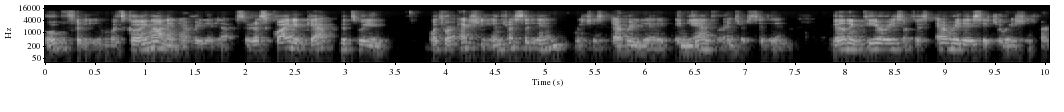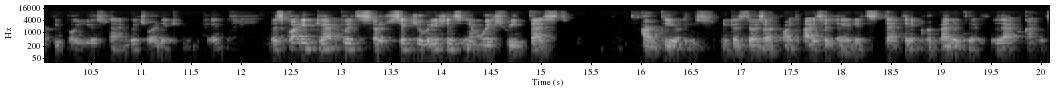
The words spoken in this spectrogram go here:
hopefully, what's going on in everyday life. So there's quite a gap between what we're actually interested in, which is everyday. In the end, we're interested in building theories of this everyday situations where people use language, where they communicate there's quite a gap with sort of situations in which we test our theories, because those are quite isolated, static, repetitive lab kind of.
